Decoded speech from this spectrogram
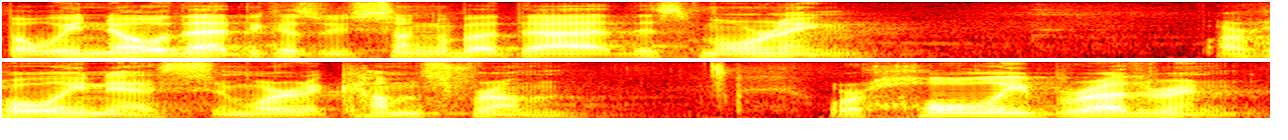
But we know that because we've sung about that this morning, our holiness and where it comes from. We're holy brethren.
